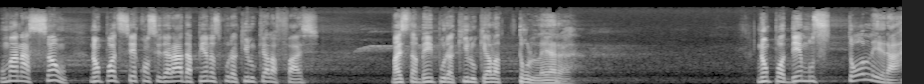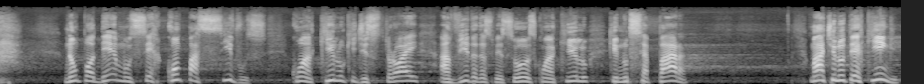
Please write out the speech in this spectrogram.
uma nação não pode ser considerada apenas por aquilo que ela faz, mas também por aquilo que ela tolera. Não podemos tolerar, não podemos ser compassivos com aquilo que destrói a vida das pessoas, com aquilo que nos separa. Martin Luther King,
